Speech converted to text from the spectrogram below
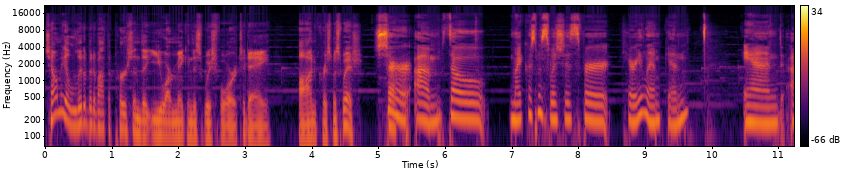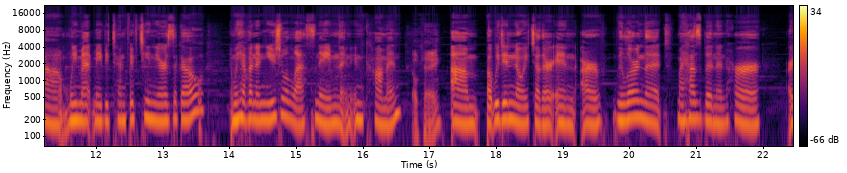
Tell me a little bit about the person that you are making this wish for today on Christmas Wish. Sure. Um, so my Christmas wish is for Carrie Lampkin. And um, we met maybe 10, 15 years ago. And we have an unusual last name in in common. Okay. Um, but we didn't know each other. And our we learned that my husband and her are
